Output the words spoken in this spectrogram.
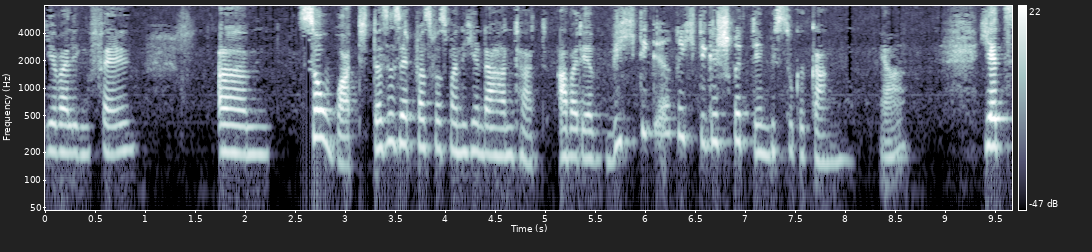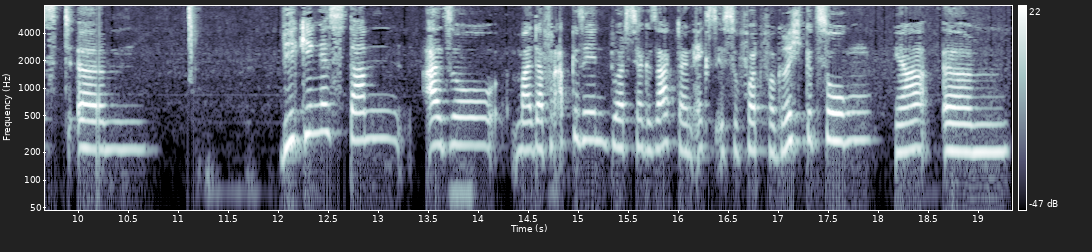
jeweiligen Fällen. Ähm, so what? Das ist etwas, was man nicht in der Hand hat. Aber der wichtige, richtige Schritt, den bist du gegangen. Ja. Jetzt ähm, wie ging es dann, also mal davon abgesehen, du hattest ja gesagt, dein Ex ist sofort vor Gericht gezogen, ja, ähm,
